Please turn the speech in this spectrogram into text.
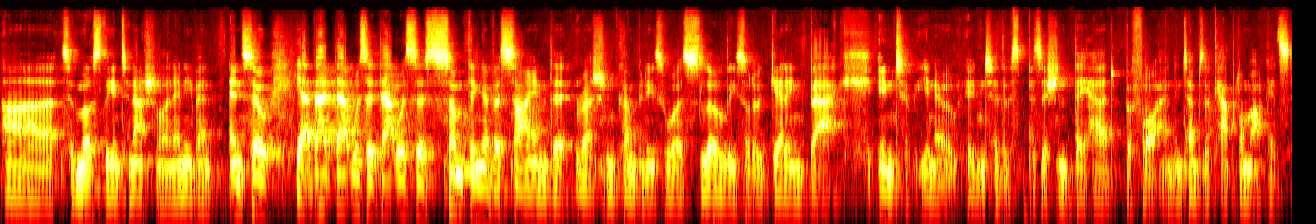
Uh, so mostly international in any event. And so, yeah, that that was a that was a something of a sign that Russian companies were slowly sort of getting back into you know into the position that they had beforehand in terms of capital markets.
